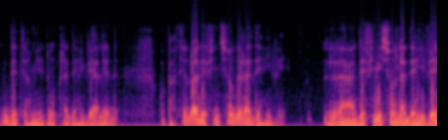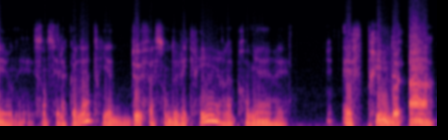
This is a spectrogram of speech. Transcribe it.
Déterminer donc la dérivée à l'aide ou à partir de la définition de la dérivée. La définition de la dérivée, on est censé la connaître. Il y a deux façons de l'écrire. La première est f' de a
